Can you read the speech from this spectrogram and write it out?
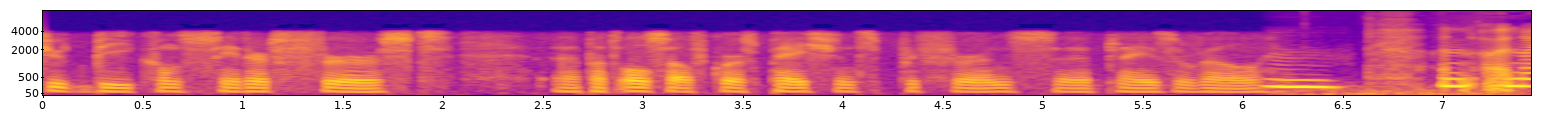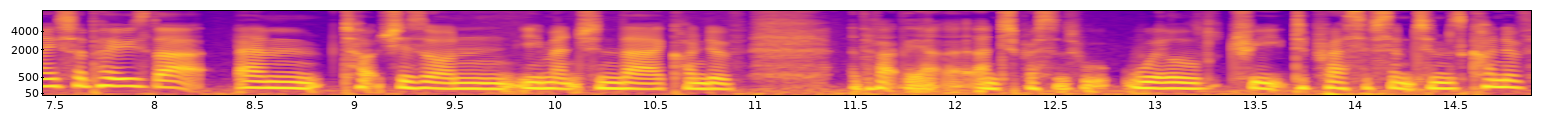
should be considered first. Uh, but also, of course, patient's preference uh, plays a role. Mm. And and I suppose that um, touches on you mentioned there kind of the fact that antidepressants w- will treat depressive symptoms. Kind of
